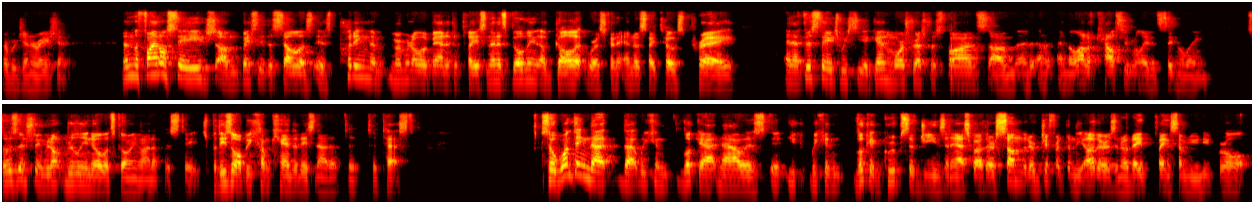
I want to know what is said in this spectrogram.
of regeneration. Then the final stage, um, basically the cell is, is putting the membranellar band into place, and then it's building a gullet where it's going to endocytose prey. And at this stage, we see again more stress response um, and, and, a lot of calcium-related signaling. So this is interesting. We don't really know what's going on at this stage, but these all become candidates now to, to, to test. So one thing that, that we can look at now is it, you, we can look at groups of genes and ask, are there some that are different than the others, and are they playing some unique role?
